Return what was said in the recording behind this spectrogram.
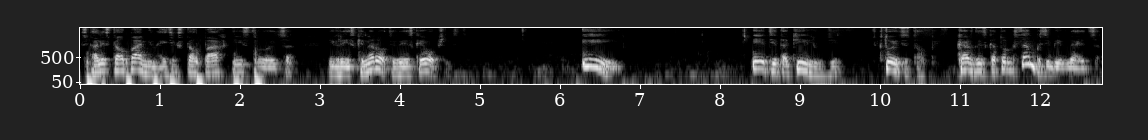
стали столпами, на этих столпах и строится еврейский народ, еврейская общность. И эти такие люди, кто эти толпы? Каждый из которых сам по себе является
